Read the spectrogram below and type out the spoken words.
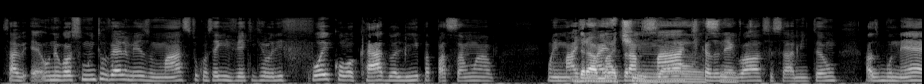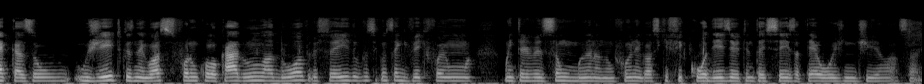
sabe, é um negócio muito velho mesmo, mas tu consegue ver que aquilo ali foi colocado ali para passar uma uma imagem mais dramática do certo. negócio, sabe? Então, as bonecas, ou o jeito que os negócios foram colocados um lado do outro, isso aí você consegue ver que foi uma, uma intervenção humana, não foi um negócio que ficou desde 86 até hoje em dia lá, sabe?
